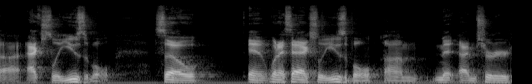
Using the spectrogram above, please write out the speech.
uh, actually usable. So, and when I say actually usable, um, I'm sure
